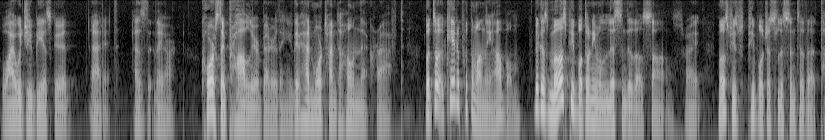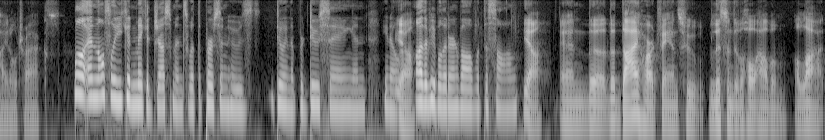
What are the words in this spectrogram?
why would you be as good at it as they are? Of course, they probably are better than you. They've had more time to hone that craft. But it's okay to put them on the album because most people don't even listen to those songs, right? Most peop- people just listen to the title tracks. Well, and also you can make adjustments with the person who's doing the producing and, you know, Yeah. other people that are involved with the song. Yeah, and the the diehard fans who listen to the whole album a lot,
